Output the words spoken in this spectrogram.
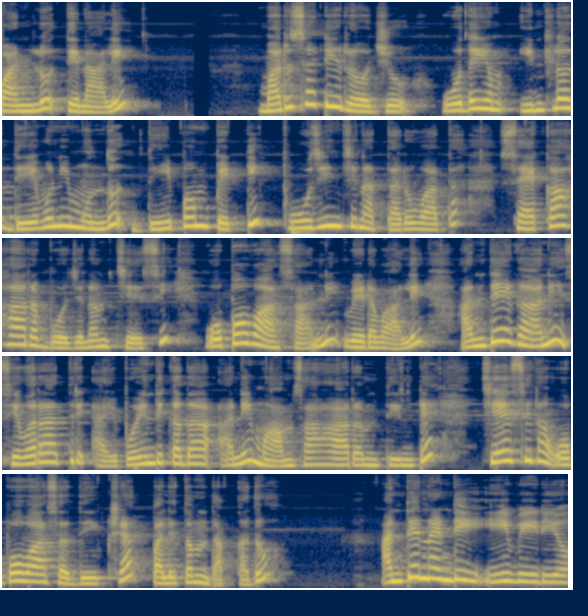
పండ్లు తినాలి. మరుసటి రోజు ఉదయం ఇంట్లో దేవుని ముందు దీపం పెట్టి పూజించిన తరువాత శాకాహార భోజనం చేసి ఉపవాసాన్ని విడవాలి. అంతేగాని శివరాత్రి అయిపోయింది కదా అని మాంసాహారం తింటే చేసిన ఉపవాస దీక్ష ఫలితం దక్కదు. అంతేనండి ఈ వీడియో.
